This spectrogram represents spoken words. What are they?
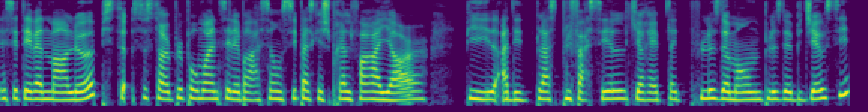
de cet événement-là. Puis ça, c'est un peu pour moi une célébration aussi, parce que je pourrais le faire ailleurs, puis à des places plus faciles, qui auraient peut-être plus de monde, plus de budget aussi.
